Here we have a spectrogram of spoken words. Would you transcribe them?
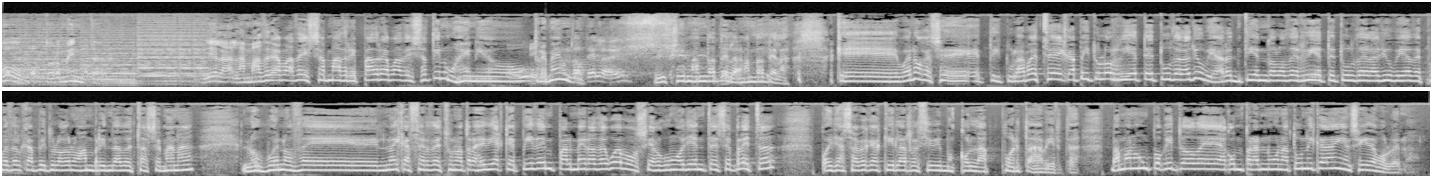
Oh, tormenta. Oye, la, la madre abadesa, madre padre abadesa tiene un genio tremendo. ¿eh? Sí, sí, mándatela, mándatela. Que bueno, que se titulaba este capítulo Riete tú de la lluvia. Ahora entiendo lo de Riete tú de la lluvia después del capítulo que nos han brindado esta semana. Los buenos de No hay que hacer de esto una tragedia que piden palmeras de huevos. Si algún oyente se presta, pues ya sabe que aquí las recibimos con las puertas abiertas. Vámonos un poquito de a comprarnos una túnica y enseguida volvemos.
